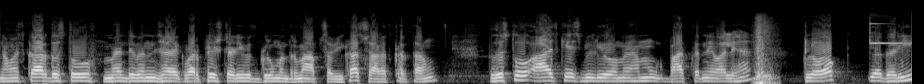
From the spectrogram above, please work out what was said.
नमस्कार दोस्तों, मैं देवेंद्र झा एक बार फिर स्टडी विद गुरु मंत्र में आप सभी का स्वागत करता हूँ। तो दोस्तों, आज के इस वीडियो में हम बात करने वाले हैं क्लॉक या घड़ी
